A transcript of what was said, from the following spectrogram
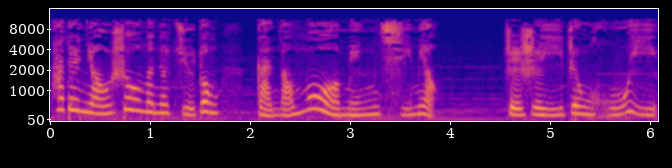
他对鸟兽们的举动感到莫名其妙，只是一阵狐疑，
